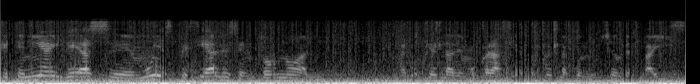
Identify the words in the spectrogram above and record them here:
que tenía ideas eh, muy especiales en torno al, a lo que es la democracia, lo que es la conducción del país,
